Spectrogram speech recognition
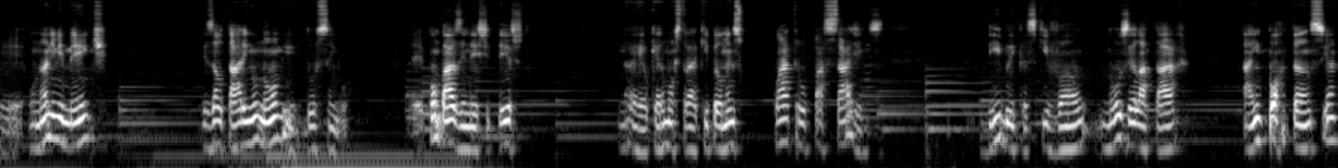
é, unanimemente exaltarem o nome do Senhor. É, com base neste texto, né, eu quero mostrar aqui pelo menos quatro passagens bíblicas que vão nos relatar a importância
